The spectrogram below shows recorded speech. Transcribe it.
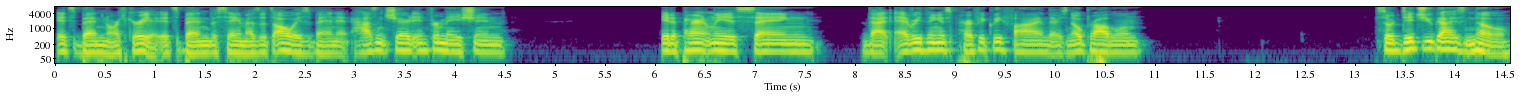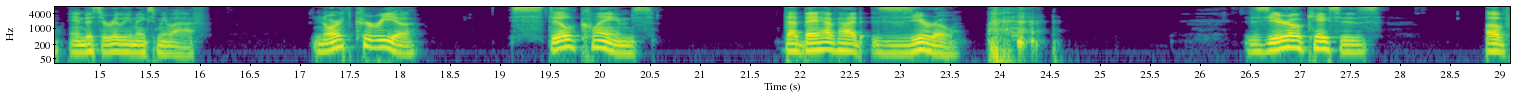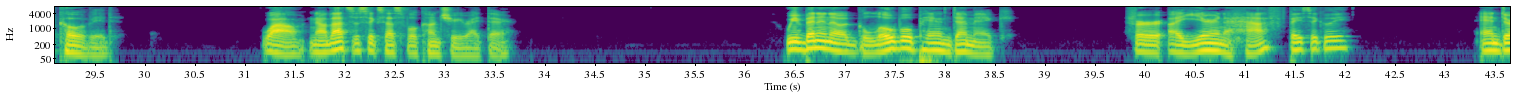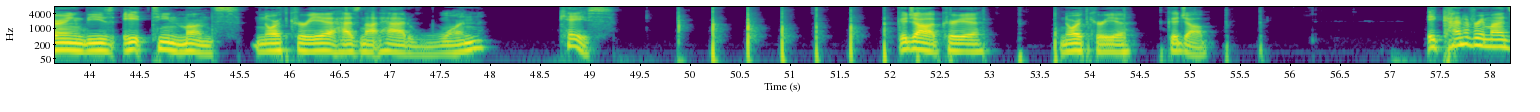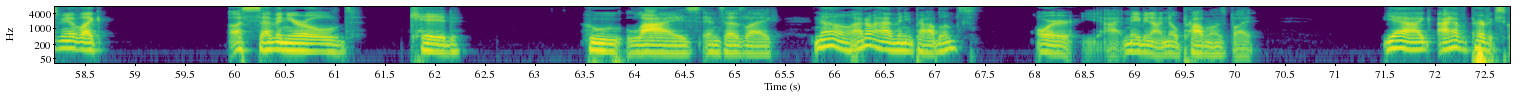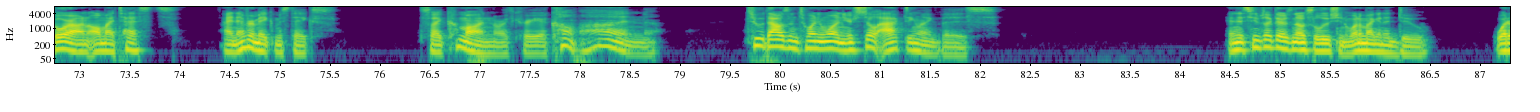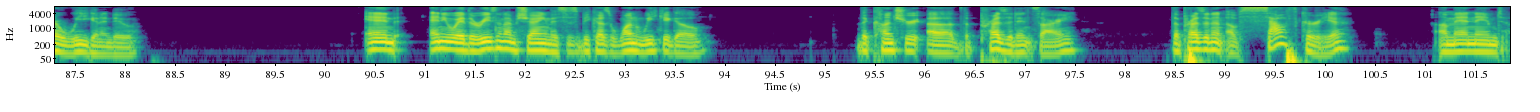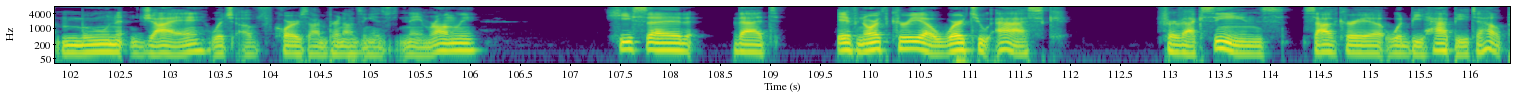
it's been North Korea. It's been the same as it's always been. It hasn't shared information. It apparently is saying that everything is perfectly fine, there's no problem. So, did you guys know, and this really makes me laugh, North Korea still claims that they have had zero, zero cases of COVID. Wow, now that's a successful country right there. We've been in a global pandemic for a year and a half, basically. And during these 18 months, North Korea has not had one case. Good job, Korea. North Korea. Good job. It kind of reminds me of like a seven year old kid who lies and says, like, no, I don't have any problems. Or maybe not no problems, but yeah, I, I have a perfect score on all my tests. I never make mistakes. It's like, come on, North Korea, come on. 2021, you're still acting like this. And it seems like there's no solution. What am I going to do? What are we going to do? And anyway, the reason I'm sharing this is because one week ago, the country, uh, the president, sorry, the president of South Korea, a man named Moon Jae, which of course I'm pronouncing his name wrongly, he said that if North Korea were to ask for vaccines, South Korea would be happy to help.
